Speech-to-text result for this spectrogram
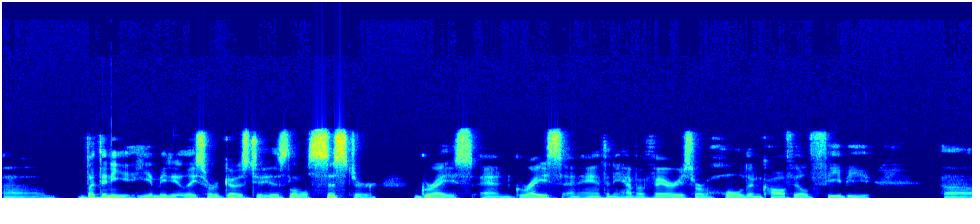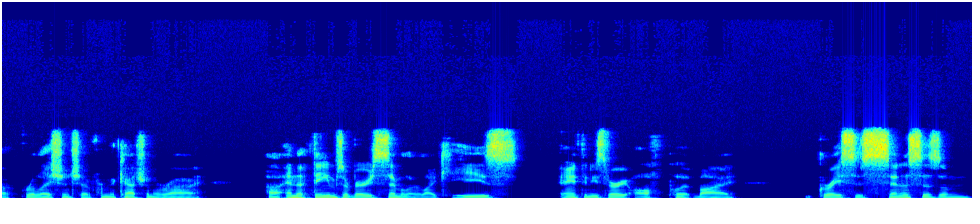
um, but then he he immediately sort of goes to his little sister Grace, and Grace and Anthony have a very sort of Holden Caulfield Phoebe uh, relationship from The Catcher in the Rye, uh, and the themes are very similar. Like he's Anthony's very off put by Grace's cynicism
